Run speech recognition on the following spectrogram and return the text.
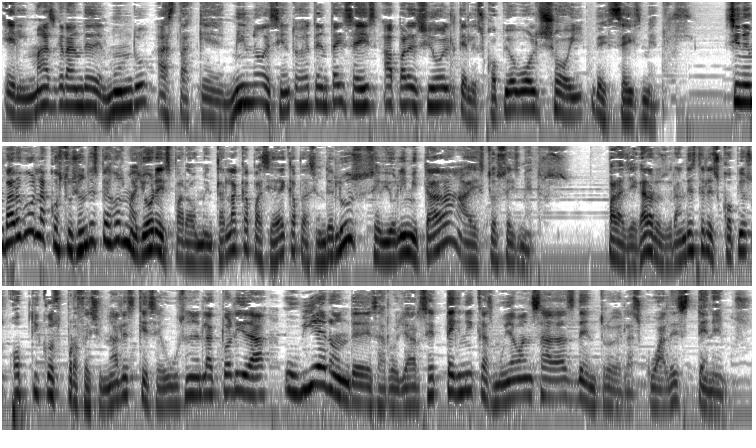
el más grande del mundo hasta que en 1976 apareció el telescopio Bolshoi de 6 metros. Sin embargo, la construcción de espejos mayores para aumentar la capacidad de captación de luz se vio limitada a estos 6 metros. Para llegar a los grandes telescopios ópticos profesionales que se usan en la actualidad, hubieron de desarrollarse técnicas muy avanzadas dentro de las cuales tenemos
